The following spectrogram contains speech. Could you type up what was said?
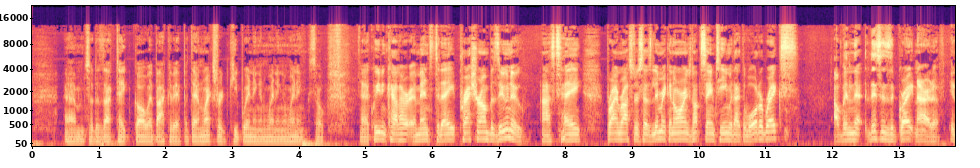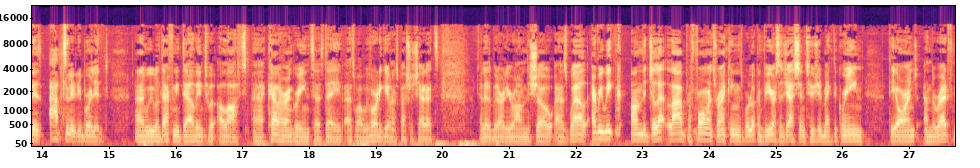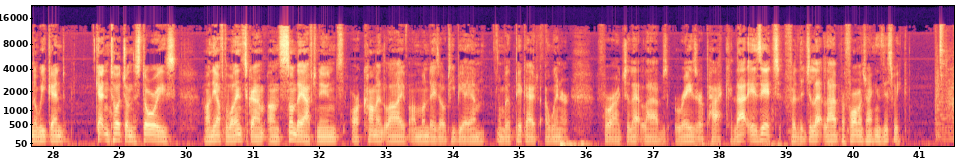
Um, so does that take Galway back a bit? But then Wexford keep winning and winning and winning. So uh, Kelleher immense today. Pressure on Bazunu asks, hey, Brian Rossiter says Limerick and Orange not the same team without the water breaks. I've been there. This is a great narrative. It is absolutely brilliant. And we will definitely delve into it a lot. Uh, Kelleher and Green, says Dave, as well. We've already given our special shout outs a little bit earlier on in the show as well. Every week on the Gillette Lab performance rankings, we're looking for your suggestions. Who should make the green, the orange, and the red from the weekend? Get in touch on the stories on the Off the Ball Instagram on Sunday afternoons or comment live on Monday's OTBAM, and we'll pick out a winner for our Gillette Labs Razor Pack. That is it for the Gillette Lab performance rankings this week.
